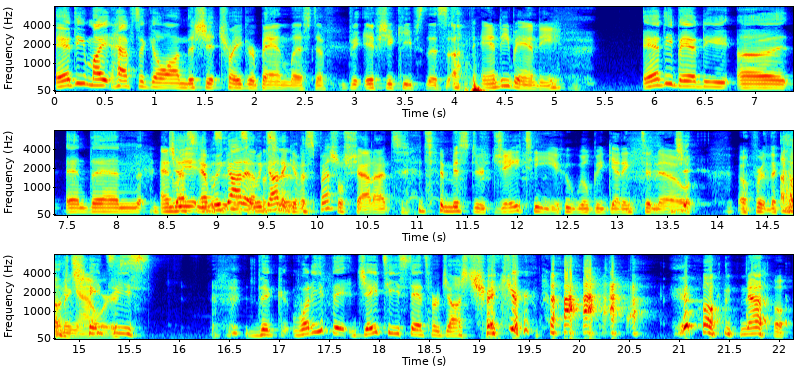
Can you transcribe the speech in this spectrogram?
Andy might have to go on the shit Trager ban list if if she keeps this up. Andy Bandy, Andy Bandy, uh, and then and Jesse we and we got to we got to give a special shout out to, to Mr. JT, who we'll be getting to know J- over the Oh, coming hours. The what do you think? JT stands for Josh Trager. oh no!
